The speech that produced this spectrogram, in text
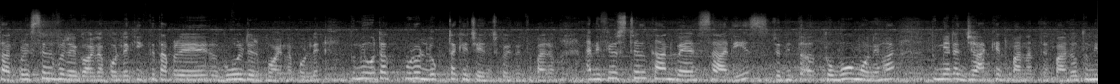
তারপরে সিলভারের গয়না পরলে কি তারপরে গোল্ডের গয়না পরলে তুমি ওটা পুরো লুকটাকে চেঞ্জ করে দিতে পারো। And if you still can wear saris যদি তা- তবুও মনে হয় তুমি একটা জ্যাকেট বানাতে পারো তুমি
